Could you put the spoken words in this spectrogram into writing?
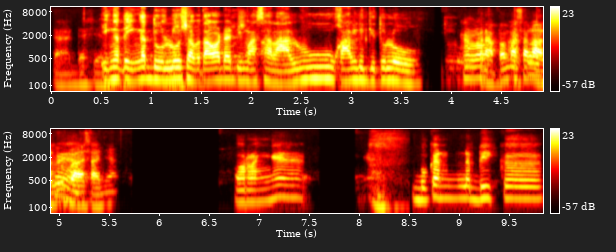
Enggak ada sih. Ingat-ingat dulu siapa tahu ada di masa lalu kali gitu loh. Kalau Kenapa masa lalu ya, bahasanya? orangnya bukan lebih ke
